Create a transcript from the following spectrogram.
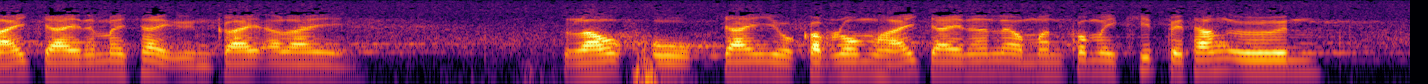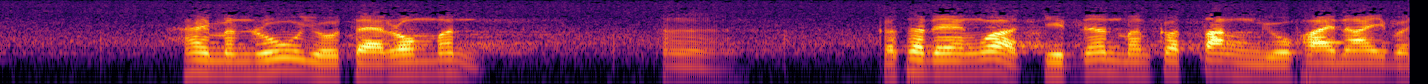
หายใจนั้นไม่ใช่อื่นไกลอะไร เราผูกใจอยู่กับลมหายใจนั้นแล้ว มันก็ไม่คิดไปทางอื่น ให้มันรู้อยู่แต่ลมมันก็แสดงว่าจิตนั้นมันก็ตั้งอยู่ภายในบะ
